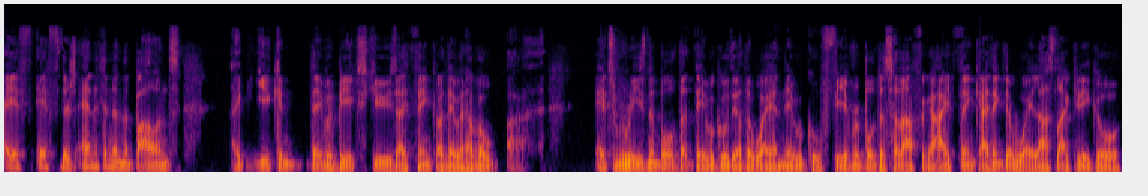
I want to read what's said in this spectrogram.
if if there's anything in the balance like you can they would be excused, I think, or they would have a. Uh, it's reasonable that they would go the other way and they would go favourable to South Africa. I think. I think they're way less likely to go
